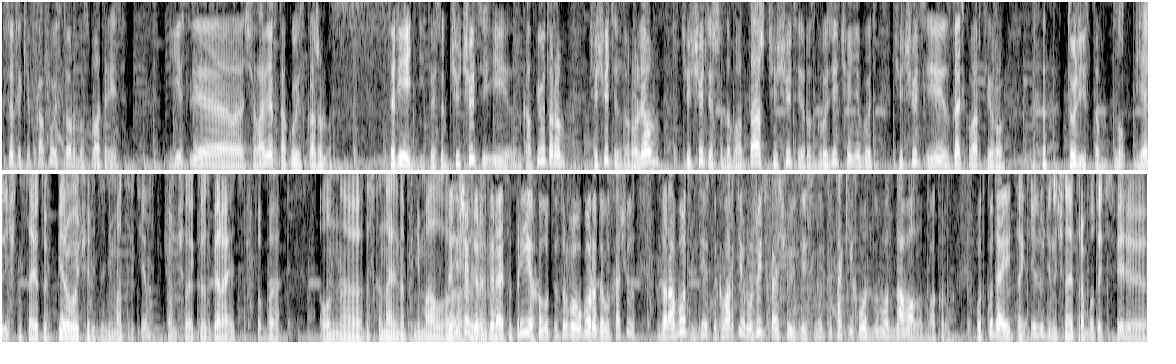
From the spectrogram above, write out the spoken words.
Все-таки в какую сторону смотреть? Если человек такой, скажем, средний, то есть он чуть-чуть и за компьютером, чуть-чуть и за рулем, чуть-чуть и шиномонтаж, чуть-чуть и разгрузить что-нибудь, чуть-чуть и сдать квартиру туристам. Ну, я лично советую в первую очередь заниматься тем, в чем человек разбирается, чтобы он э, досконально понимал. Да ни в э, чем не разбирается. Приехал вот из другого города, вот хочу заработать здесь на квартиру, жить хочу здесь. Вот таких вот, вот навалом вокруг. Вот куда идти? Такие люди начинают работать в сфере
